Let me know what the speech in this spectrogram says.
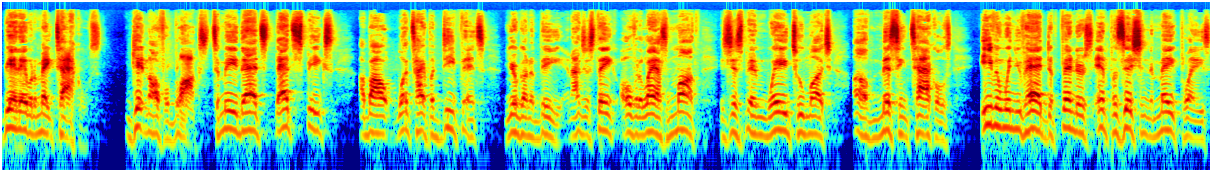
being able to make tackles, getting off of blocks. To me, that's that speaks about what type of defense you're going to be. And I just think over the last month, it's just been way too much of missing tackles. Even when you've had defenders in position to make plays,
